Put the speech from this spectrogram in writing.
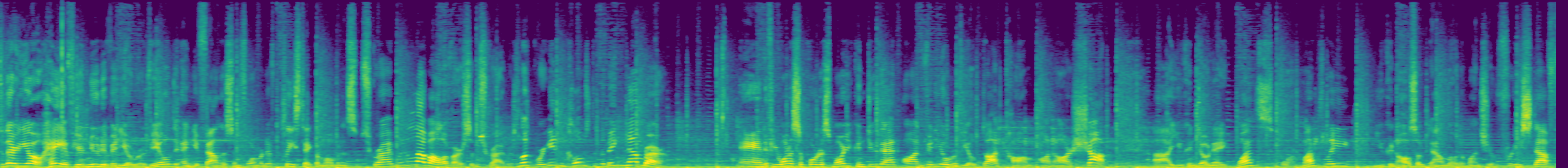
So there you go. Hey, if you're new to Video Revealed and you found this informative, please take a moment and subscribe. We love all of our subscribers. Look, we're getting close to the big number. And if you want to support us more, you can do that on videorevealed.com on our shop. Uh, you can donate once or monthly. You can also download a bunch of free stuff.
